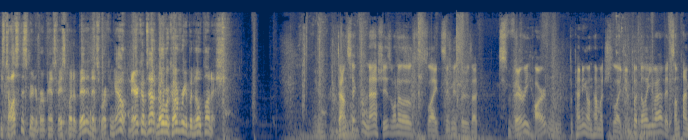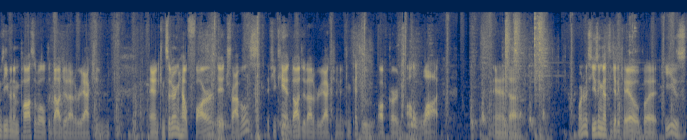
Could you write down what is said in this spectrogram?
He's tossing the spear into Burnt Pan's face quite a bit, and it's working out. Nair comes out, no recovery, but no punish. Yeah. Down sig from Gnash is one of those like signatures that's very hard, and depending on how much like input delay you have, it's sometimes even impossible to dodge it out of reaction. And considering how far it travels, if you can't dodge it out of reaction, it can catch you off guard a lot. And uh, Ornamus using that to get a KO, but he's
